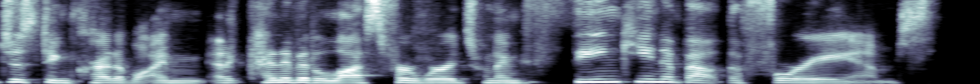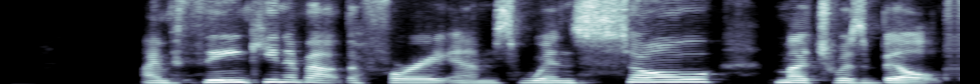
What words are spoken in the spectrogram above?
just incredible. I'm kind of at a loss for words when I'm thinking about the 4 a.m.s. I'm thinking about the 4 a.m.s when so much was built.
